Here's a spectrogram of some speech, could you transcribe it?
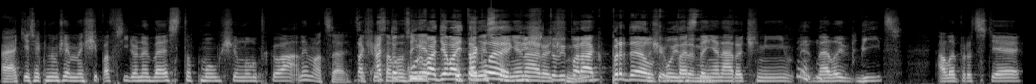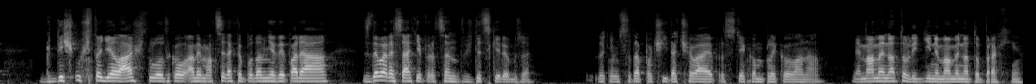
A já ti řeknu, že myši patří do nebe stop motion loutková animace. Tak ať to kurva dělají takhle, když náročný, to vypadá jak prdel což je úplně zemí. stejně náročný, ne víc, ale prostě, když už to děláš, tu loutkovou animaci, tak to podle mě vypadá z 90% vždycky dobře. Zatímco ta počítačová je prostě komplikovaná. Nemáme na to lidi, nemáme na to prachy.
